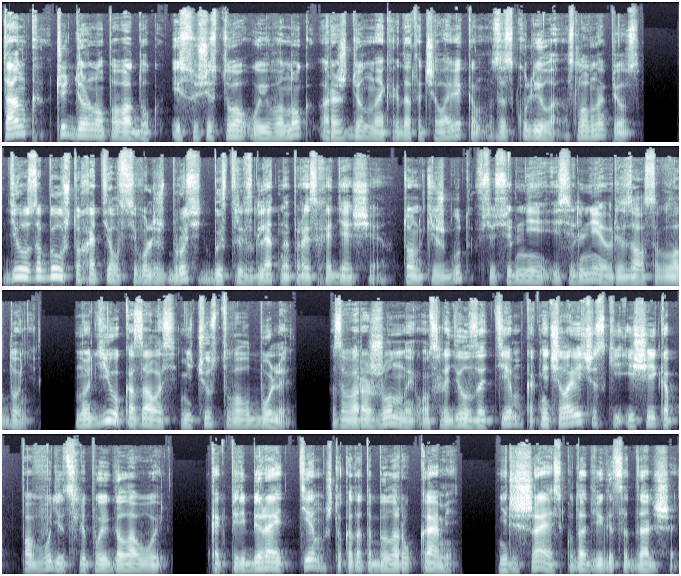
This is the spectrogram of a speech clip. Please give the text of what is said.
Танк чуть дернул поводок, и существо у его ног, рожденное когда-то человеком, заскулило, словно пес. Дио забыл, что хотел всего лишь бросить быстрый взгляд на происходящее. Тонкий жгут все сильнее и сильнее врезался в ладонь. Но Дио, казалось, не чувствовал боли. Завороженный он следил за тем, как нечеловеческий ищейка поводит слепой головой, как перебирает тем, что когда-то было руками, не решаясь, куда двигаться дальше.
